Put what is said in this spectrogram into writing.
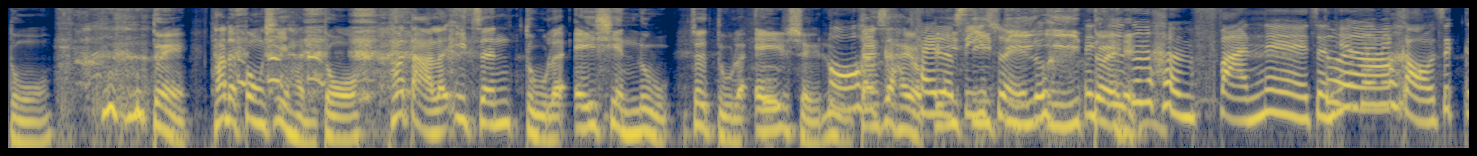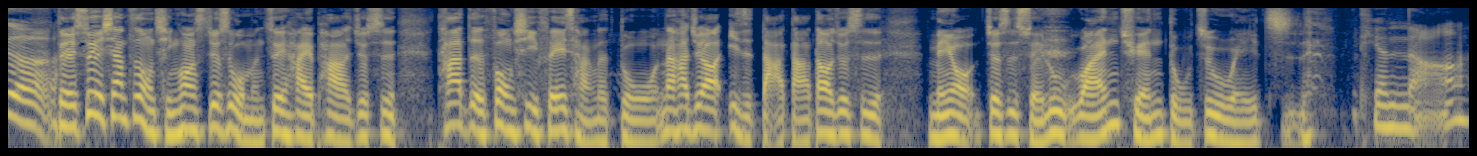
多，对，它的缝隙很多，它打了一针堵了 A 线路，就堵了 A 水路，哦、但是还有 B、C、D、E，对，真的很烦呢，整天在那边搞这个。对，所以像这种情况，就是我们最害怕的，就是它的缝隙非常的多，那它就要一直打，打到就是没有，就是水路完全堵住为止。天哪！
